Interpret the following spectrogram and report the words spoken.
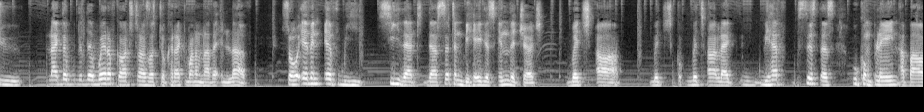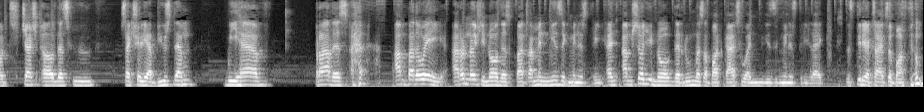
to like the, the the word of god tells us to correct one another in love. So even if we see that there are certain behaviors in the church which are which which are like we have sisters who complain about church elders who sexually abuse them. We have brothers. Um by the way i don't know if you know this but i'm in music ministry and i'm sure you know the rumors about guys who are in music ministry like the stereotypes about them.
